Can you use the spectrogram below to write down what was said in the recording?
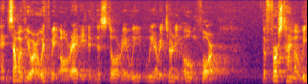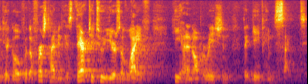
And some of you are with me already in the story. We, we are returning home for the first time a week ago, for the first time in his 32 years of life, he had an operation that gave him sight.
